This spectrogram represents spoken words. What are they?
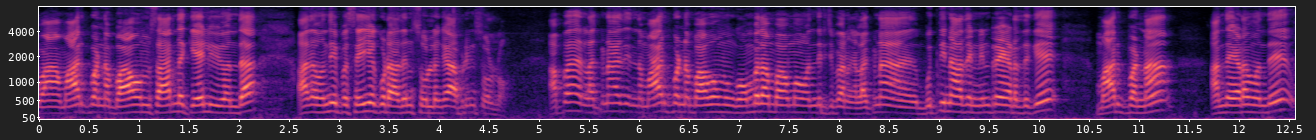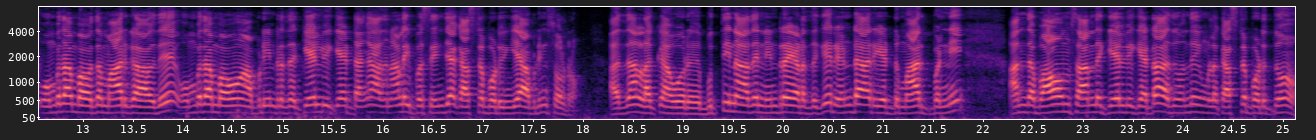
பா மார்க் பண்ண பாவம் சார்ந்த கேள்வி வந்தால் அதை வந்து இப்போ செய்யக்கூடாதுன்னு சொல்லுங்கள் அப்படின்னு சொல்கிறோம் அப்போ லக்னாதி இந்த மார்க் பண்ண பாவம் உங்கள் ஒன்பதாம் பாவமாக வந்துருச்சு பாருங்கள் லக்னா புத்திநாதன் நின்ற இடத்துக்கு மார்க் பண்ணால் அந்த இடம் வந்து ஒன்பதாம் பாவத்தை மார்க் ஆகுது. ஒன்பதாம் பாவம் அப்படின்றத கேள்வி கேட்டாங்க. அதனால் இப்போ செஞ்சால் கஷ்டப்படுவீங்க அப்படின்னு சொல்கிறோம் அதுதான் லக்க ஒரு புத்திநாதன் நின்ற இடத்துக்கு ரெண்டு ஆறு எட்டு மார்க் பண்ணி அந்த பாவம் சார்ந்த கேள்வி கேட்டால் அது வந்து இவங்களை கஷ்டப்படுத்தும்.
